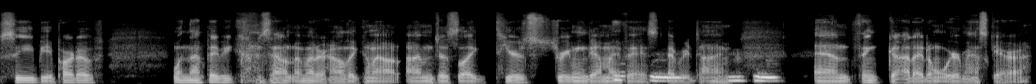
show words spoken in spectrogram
see, be a part of, when that baby comes out, no matter how they come out, I'm just like tears streaming down my face Mhm. every time. Mhm. And thank God I don't wear mascara.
